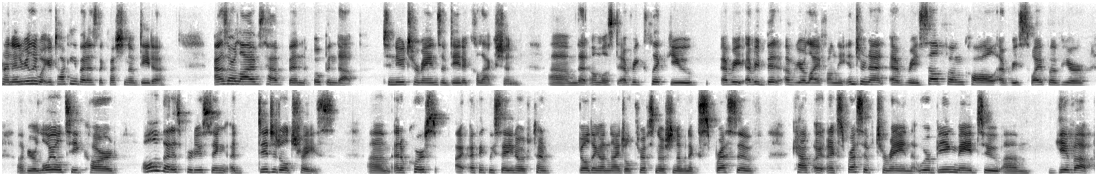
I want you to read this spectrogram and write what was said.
And then really what you're talking about is the question of data. As our lives have been opened up to new terrains of data collection, um, that almost every click you, every every bit of your life on the internet, every cell phone call, every swipe of your of your loyalty card, all of that is producing a digital trace. Um, and of course, I, I, think we say, you know, kind of building on Nigel Thrift's notion of an expressive cap, an expressive terrain that we're being made to um, give up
